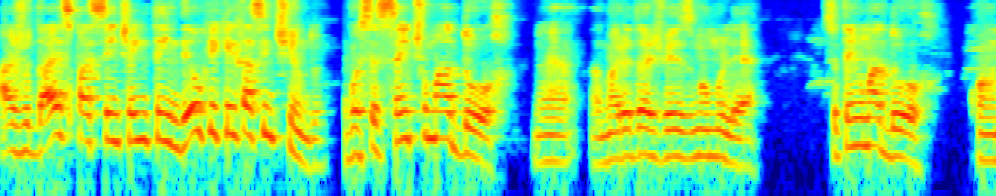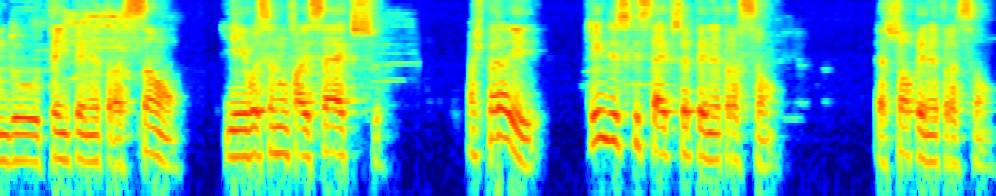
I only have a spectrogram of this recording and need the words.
ajudar esse paciente a entender o que, que ele está sentindo. Você sente uma dor, né? A maioria das vezes uma mulher. Você tem uma dor quando tem penetração e aí você não faz sexo. Mas espera aí, quem disse que sexo é penetração? É só penetração.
